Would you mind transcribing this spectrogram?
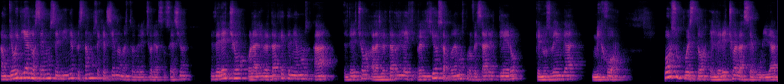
Aunque hoy día lo hacemos en línea, pues estamos ejerciendo nuestro derecho de asociación. El derecho o la libertad que tenemos a, el derecho a la libertad religiosa. Podemos profesar el clero que nos venga mejor. Por supuesto, el derecho a la seguridad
